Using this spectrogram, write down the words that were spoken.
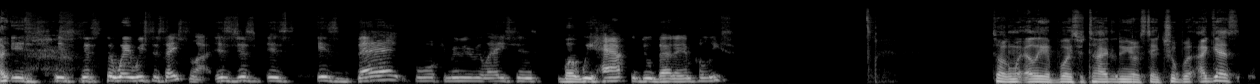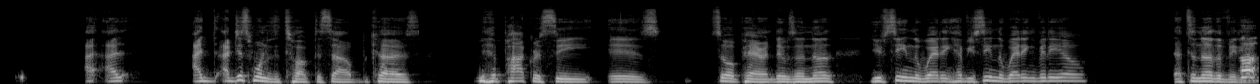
It's, it's just the way we sensationalize. It's just is is bad for community relations, but we have to do better in policing talking about Eliot Boyce, retired New York State Trooper. I guess I, I, I just wanted to talk this out because the hypocrisy is so apparent. There was another. You've seen the wedding. Have you seen the wedding video? That's another video. Uh,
